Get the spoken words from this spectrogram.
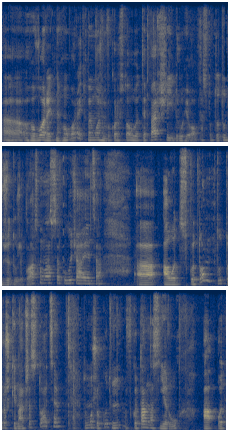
е, говорить, не говорить, ми можемо використовувати перший і другий образ. Тобто тут вже дуже класно у нас все виходить. А, от з котом тут трошки інакша ситуація, тому що кут, в кота в нас є рух, а от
